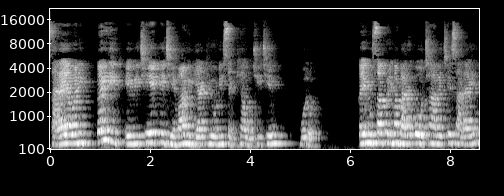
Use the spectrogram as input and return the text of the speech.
શાળાએ આવવાની કઈ રીત એવી છે કે જેમાં વિદ્યાર્થીઓની સંખ્યા ઓછી છે? બોલો. કઈ મુસાફરીમાં બાળકો ઓછા આવે છે શાળાએ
